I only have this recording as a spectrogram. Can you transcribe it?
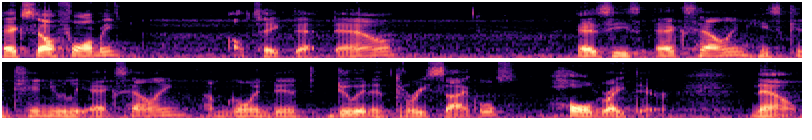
Exhale for me. I'll take that down. As he's exhaling, he's continually exhaling. I'm going to do it in three cycles. Hold right there. Now,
